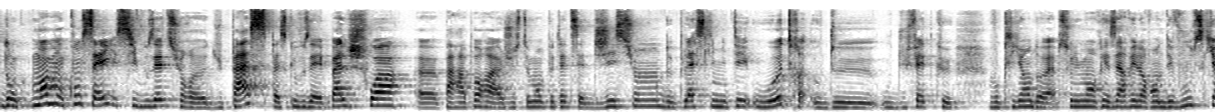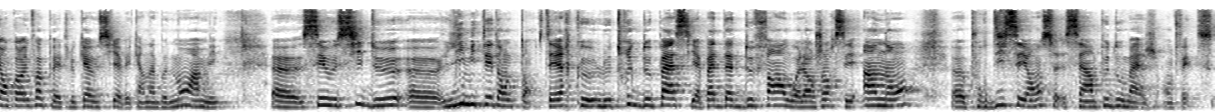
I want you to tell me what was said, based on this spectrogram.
donc moi mon conseil, si vous êtes sur euh, du pass parce que vous n'avez pas le choix euh, par rapport à justement peut-être cette gestion de place limitée ou autre, ou de ou du fait que vos clients doivent absolument réserver leur rendez-vous, ce qui encore une fois peut être le cas aussi avec un abonnement, hein, mais c'est aussi de limiter dans le temps. C'est-à-dire que le truc de passe, il n'y a pas de date de fin, ou alors genre c'est un an pour 10 séances, c'est un peu dommage en fait.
